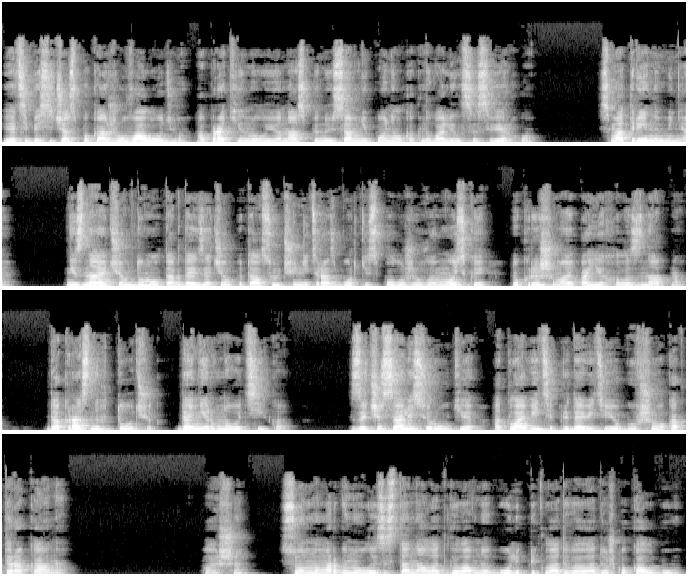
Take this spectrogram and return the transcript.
«Я тебе сейчас покажу Володю», — опрокинул ее на спину и сам не понял, как навалился сверху. Смотри на меня. Не знаю, чем думал тогда и зачем пытался учинить разборки с полуживой моськой, но крыша моя поехала знатно. До красных точек, до нервного тика. Зачесались руки отловить и придавить ее бывшего как таракана. «Паша?» — сонно моргнула и застонала от головной боли, прикладывая ладошку к колбу.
